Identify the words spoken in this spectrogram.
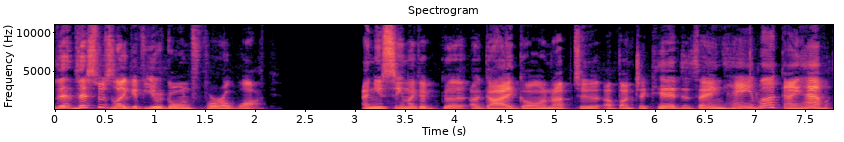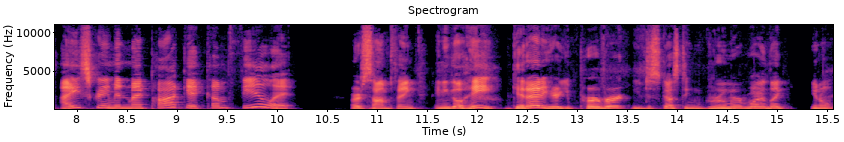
th- this was like if you were going for a walk and you seen like a a guy going up to a bunch of kids and saying, "Hey, look, I have ice cream in my pocket. Come feel it," or something, and you go, "Hey, get out of here, you pervert, you disgusting groomer! Why, like, you know,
